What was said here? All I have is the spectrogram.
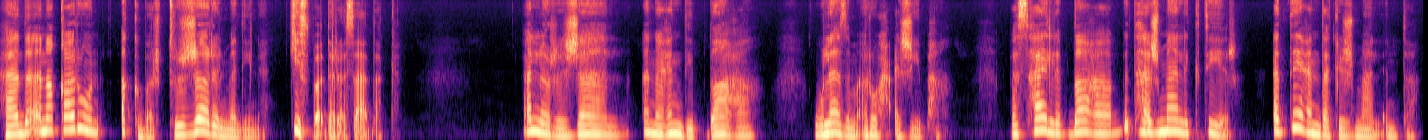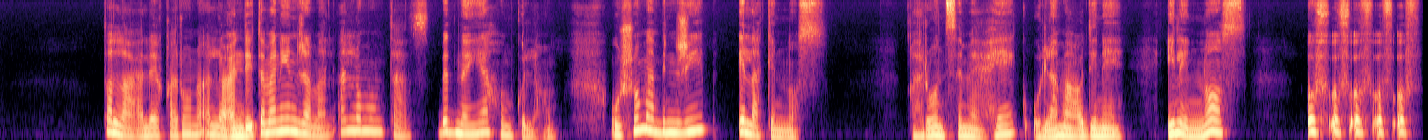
هذا أنا قارون أكبر تجار المدينة كيف بقدر أساعدك؟ قال له الرجال أنا عندي بضاعة ولازم أروح أجيبها بس هاي البضاعة بدها جمال كتير قد عندك جمال أنت؟ طلع عليه قارون وقال له عندي 80 جمل قال له ممتاز بدنا إياهم كلهم وشو ما بنجيب إلك النص. قارون سمع هيك ولمعوا عينيه إلي النص؟ أف أف أف أف أف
